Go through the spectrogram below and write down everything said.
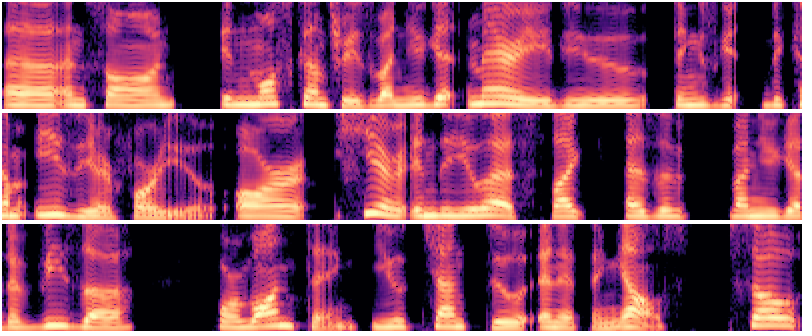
uh, and so on in most countries when you get married you things get, become easier for you or here in the us like as a when you get a visa for one thing, you can't do anything else. So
